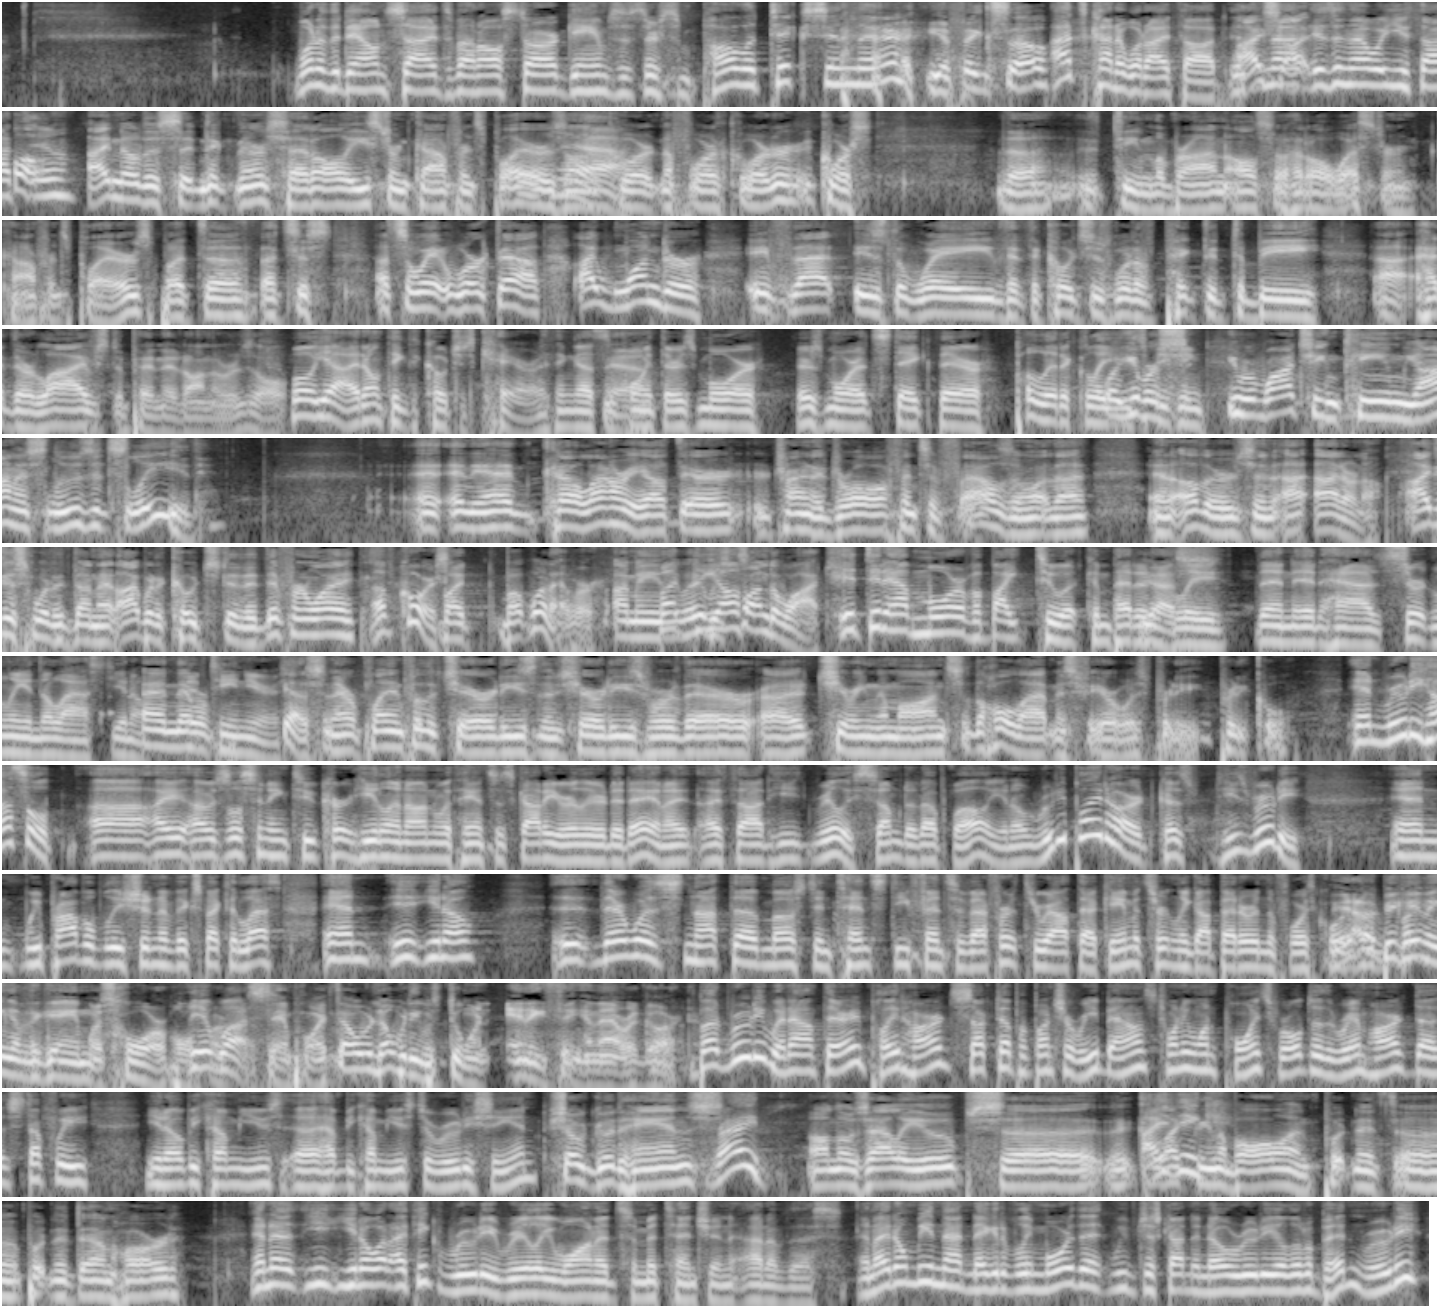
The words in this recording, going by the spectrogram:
One of the downsides about All Star games is there's some politics in there. you think so? That's kind of what I thought. Isn't, I saw- that, isn't that what you thought too? I noticed that Nick Nurse had all Eastern Conference players on the court in the fourth quarter. Of course, the, the team LeBron also had all Western Conference players, but uh, that's just that's the way it worked out. I wonder if that is the way that the coaches would have picked it to be uh, had their lives depended on the result. Well, yeah, I don't think the coaches care. I think that's the Yeah. point. There's more. There's more at stake there politically Well, you were speaking. you were watching Team Giannis lose its lead, and, and you had Kyle Lowry out there trying to draw offensive fouls and whatnot, and others. And I, I don't know. I just would have done that. I would have coached it a different way, of course. But but whatever. I mean, But it was also- fun to watch. It did have more of a bite to it competitively Yes. Than it has certainly in the last you know and they 15 were, years. Yes, and they were playing for the charities, and the charities were there uh, cheering them on. So the whole atmosphere was pretty pretty cool. And Rudy hustled. Uh, I, I was listening to Kurt Helin on with Hanson Scotty earlier today, and I, I thought he really summed it up well. You know, Rudy played hard because he's Rudy, and we probably shouldn't have expected less. And it, you know, there was not the most intense defensive effort throughout that game. It certainly got better in the fourth quarter. Yeah, the but- but- beginning of the game was horrible. It from that was. standpoint. No, nobody was doing anything in that regard. But Rudy went out there, he played hard, sucked up a bunch of rebounds, 21 points, rolled to the rim hard. The stuff we, you know, become used uh, have become used to Rudy seeing. Showed good hands, right, on those alley oops, uh, collecting think- the ball and putting it uh, putting it down hard. And uh, you, you know what? I think Rudy really wanted some attention out of this, and I don't mean that negatively. More that we've just gotten to know Rudy a little bit, and Rudy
